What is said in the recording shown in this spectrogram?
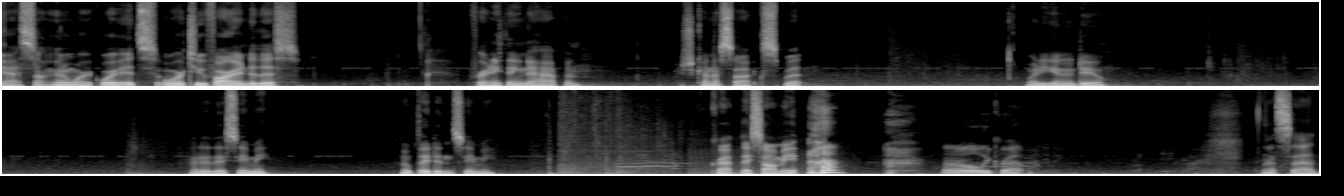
Yeah, it's not gonna work. We're it's we're too far into this for anything to happen. Which kind of sucks, but what are you going to do? Or did they see me? Hope they didn't see me. Crap, they saw me. Holy crap. That's sad.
